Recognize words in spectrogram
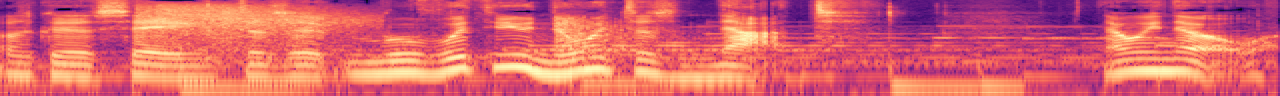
I was gonna say, does it move with you? No, it does not. Now we know.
